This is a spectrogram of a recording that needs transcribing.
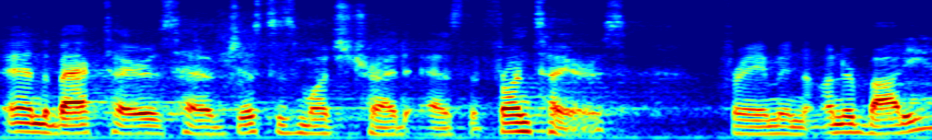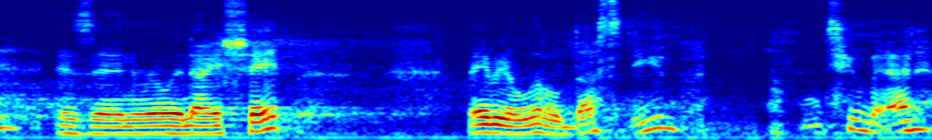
And the back tires have just as much tread as the front tires. Frame and underbody is in really nice shape. Maybe a little dusty, but nothing too bad.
